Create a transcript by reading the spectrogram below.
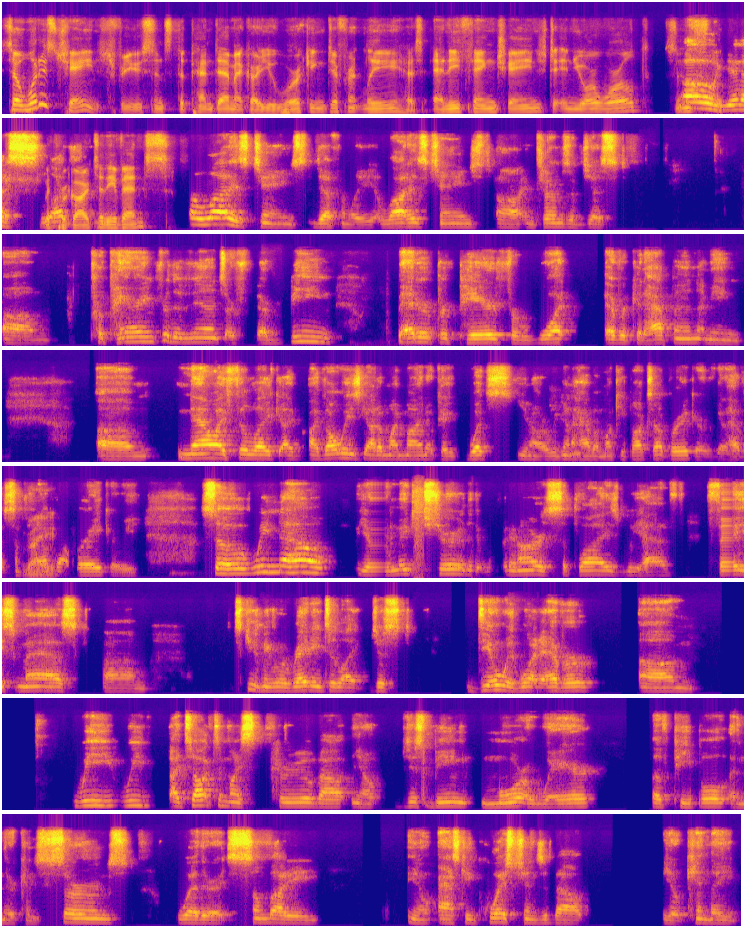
So, what has changed for you since the pandemic? Are you working differently? Has anything changed in your world since, Oh yes, with lots- regard to the events? a lot has changed. Definitely, a lot has changed uh, in terms of just um, preparing for the events or, or being better prepared for whatever could happen. I mean, um, now I feel like I've, I've always got in my mind, okay, what's, you know, are we going to have a monkeypox outbreak? Or are we going to have a something Right. else outbreak? Are we, so we now, you know, make sure that in our supplies, we have face mask, um, excuse me, we're ready to like just deal with whatever. Um, we we I talked to my crew about you know just being more aware of people and their concerns, whether it's somebody you know asking questions about you know can they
